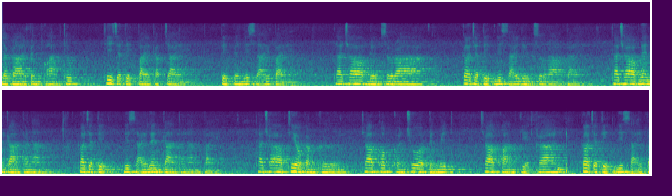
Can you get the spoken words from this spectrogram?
จะกลายเป็นความทุกข์ที่จะติดไปกับใจ ติดเป็นนิสัยไป ถ้าชอบดื่มสุรา ก็จะติดนิสัยดื่มสุราไป ถ้าชอบเล่นการพนัน ก็จะติดนิสัยเล่นการพนันไป ถ้าชอบเที่ยวกลางคืน ชอบคบคนชั่วเป็นมิตร ชอบความเกลียดคร้าน ก็จะติดนิสัยไป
